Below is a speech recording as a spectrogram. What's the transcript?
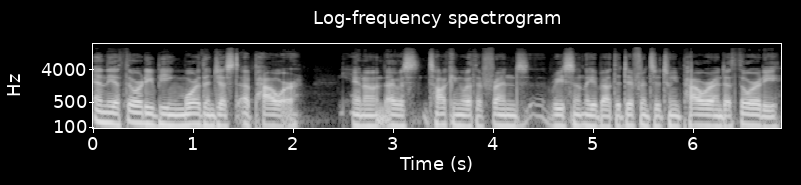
And the authority being more than just a power. Yeah. You know, I was talking with a friend recently about the difference between power and authority.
